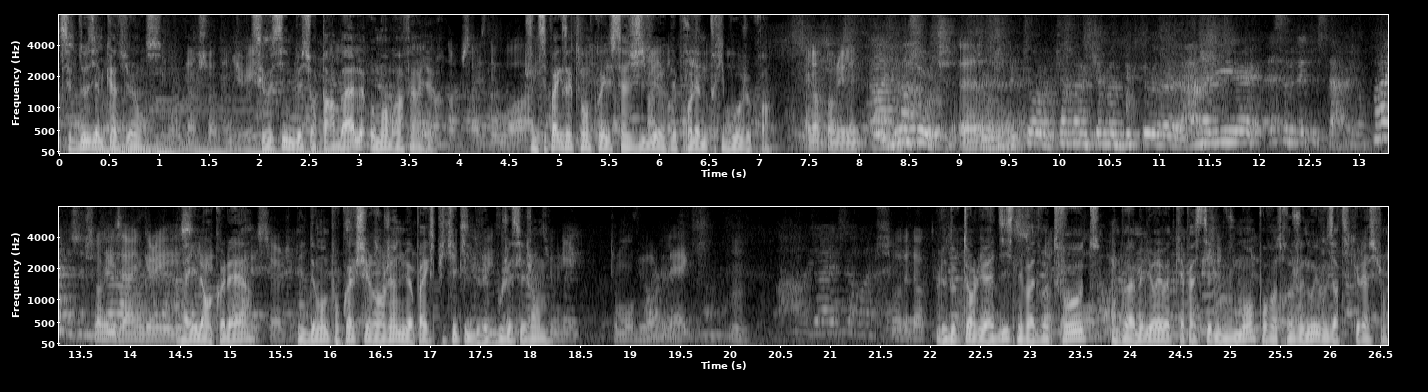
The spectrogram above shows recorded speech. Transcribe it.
C'est le deuxième cas de violence. C'est aussi une blessure par balle au membre inférieur. Je ne sais pas exactement de quoi il s'agit, euh, des problèmes tribaux, je crois. Euh, Là, il est en colère. Il demande pourquoi le chirurgien ne lui a pas expliqué qu'il devait bouger ses jambes. Le docteur lui a dit ce n'est pas de votre faute, on doit améliorer votre capacité de mouvement pour votre genou et vos articulations.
